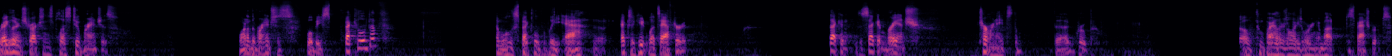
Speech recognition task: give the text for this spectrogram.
regular instructions plus two branches. One of the branches will be speculative, and will speculatively execute what's after it. Second, the second branch terminates the, the group. So compiler's always worrying about dispatch groups.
